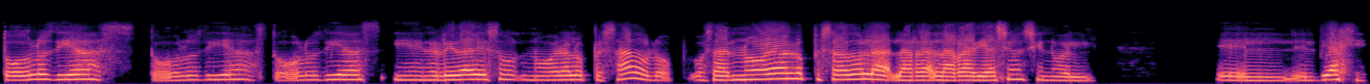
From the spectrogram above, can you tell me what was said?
todos los días, todos los días, todos los días, y en realidad eso no era lo pesado, lo, o sea, no era lo pesado la, la, radiación, sino el, el, viaje.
